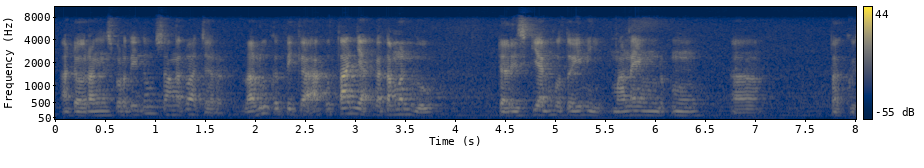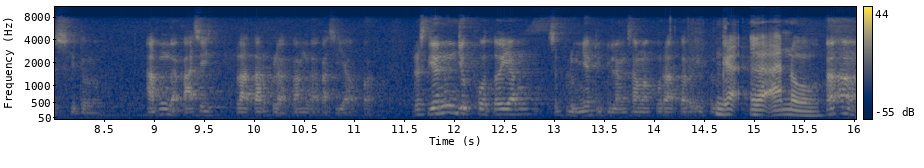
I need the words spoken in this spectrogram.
ada orang yang seperti itu sangat wajar. Lalu ketika aku tanya ke temenku dari sekian foto ini mana yang menurutmu eh, bagus gitu loh. Aku nggak kasih latar belakang, nggak kasih apa. Terus dia nunjuk foto yang sebelumnya dibilang sama kurator itu. Enggak enggak anu. Heeh.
